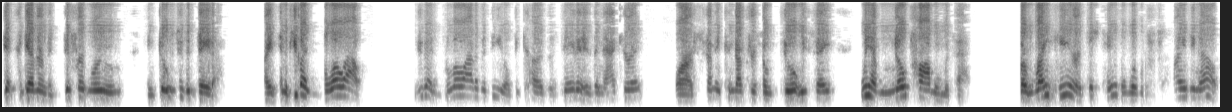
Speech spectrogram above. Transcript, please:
get together in a different room and go through the data, right? And if you guys blow out, you guys blow out of the deal because the data is inaccurate or our semiconductors don't do what we say, we have no problem with that. But right here at this table where we're finding out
